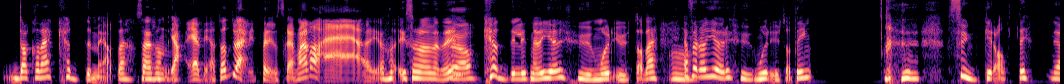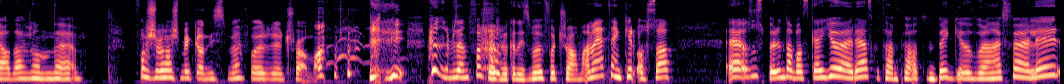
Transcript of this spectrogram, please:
da kan jeg kødde med det. Så er jeg sånn Ja, jeg vet at du er litt forelska i meg, da. Eh, mener? Ja. Kødde litt med det. Gjør humor ut av det. Jeg føler å gjøre humor ut av ting funker alltid. Ja, det er sånn eh, forsvarsmekanisme for trauma. 100% forsvarsmekanisme for trauma. Men jeg tenker også at og så spør hun da hva skal jeg gjøre. Jeg Skal ta en prat med begge hvordan jeg føler.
